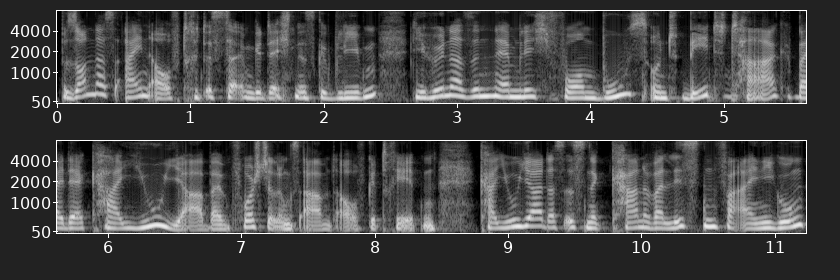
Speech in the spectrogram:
Besonders ein Auftritt ist da im Gedächtnis geblieben. Die Höhner sind nämlich vorm Buß- und Bettag bei der Kajuja beim Vorstellungsabend aufgetreten. Kajuja, das ist eine Karnevalistenvereinigung,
